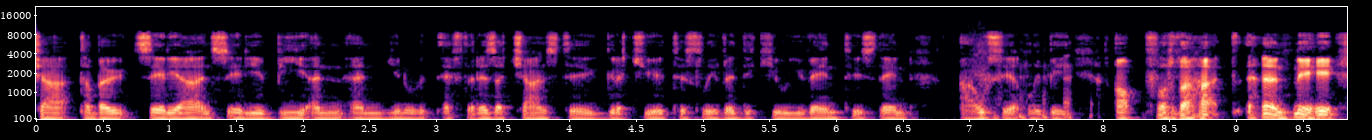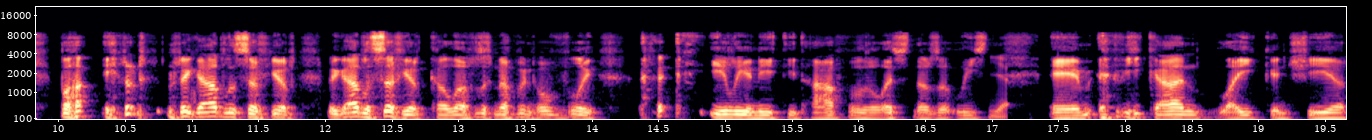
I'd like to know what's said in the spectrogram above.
chat about Serie A and Serie B, and and you know if there is a chance to gratuitously ridicule Juventus, then I'll certainly be up for that. And uh, but regardless of your regardless of your colours, and having hopefully alienated half of the listeners at least, yeah. um, if you can like and share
